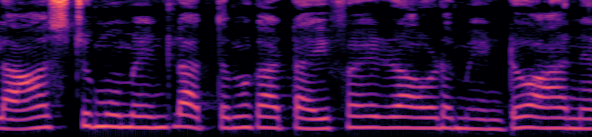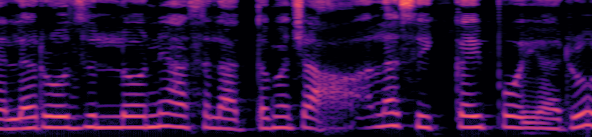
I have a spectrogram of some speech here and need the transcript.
లాస్ట్ మూమెంట్లో అత్తమ్మకి ఆ టైఫాయిడ్ రావడం ఏంటో ఆ నెల రోజుల్లోనే అసలు అత్తమ్మ చాలా సిక్ అయిపోయారు.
